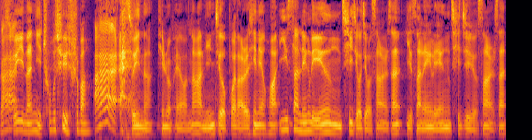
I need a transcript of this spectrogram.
哎所以呢，你出不去是吧？哎，所以呢，听众朋友，那您就拨打热线电话一三零零七九九三二三一三零零七九九三二三，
